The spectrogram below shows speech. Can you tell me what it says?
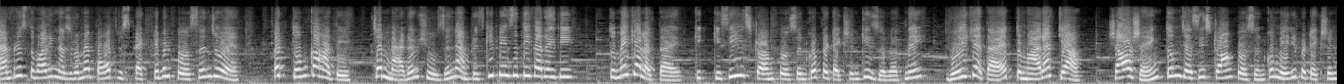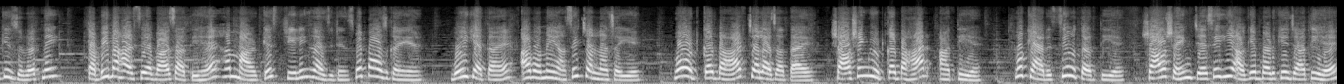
एम्प्रेस तुम्हारी नज़रों में बहुत रिस्पेक्टेबल पर्सन जो है। पर तुम कहाँ थे जब मैडम शूजन एम्प्रेस की बेइज्जती कर रही थी? तुम्हें क्या लगता है कि किसी स्ट्रॉन्ग पर्सन को प्रोटेक्शन की ज़रूरत नहीं? वही कहता है, तुम्हारा क्या? शाओशेंग तुम जैसी स्ट्रॉन्ग पर्सन को मेरी प्रोटेक्शन की ज़रूरत नहीं। तभी बाहर से आवाज़ आती है, हम मार्केस चीलिंग रेजिडेंस में पहुँच गए हैं। वही कहता है, अब हमें यहाँ से चलना चाहिए। वो उठकर बाहर चला जाता है। शाओशेंग भी उठकर बाहर आती है। वो कैरेज से उतरती है। शाओशेंग जैसे ही आगे बढ़ के जाती है,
